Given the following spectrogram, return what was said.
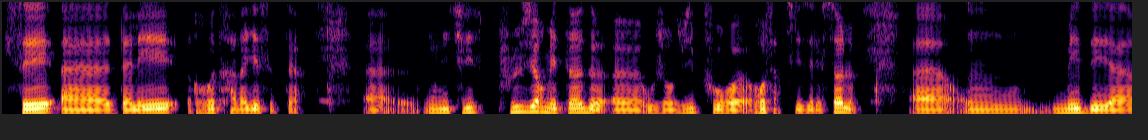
c'est d'aller retravailler cette terre. On utilise plusieurs méthodes aujourd'hui pour refertiliser les sols. On met des,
